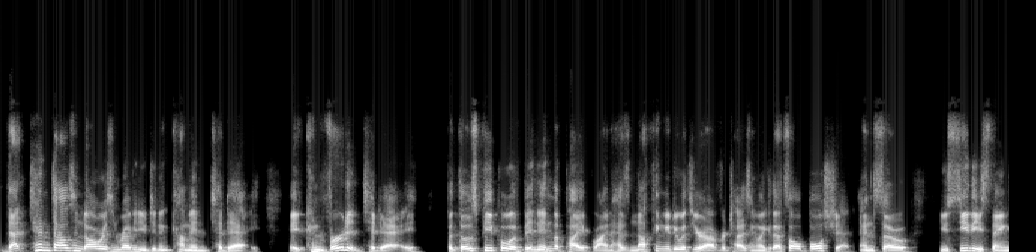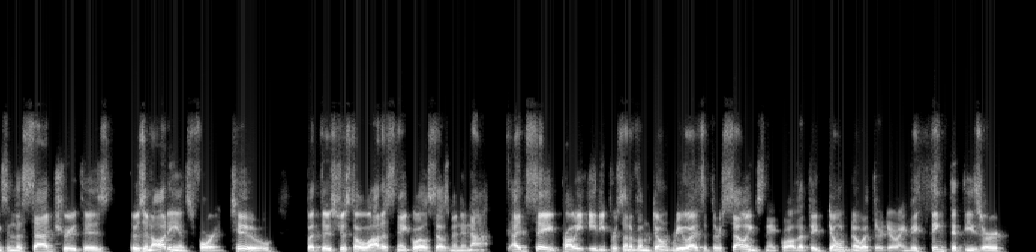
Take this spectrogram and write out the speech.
that ten thousand dollars in revenue didn't come in today. It converted today, but those people have been in the pipeline has nothing to do with your advertising like that's all bullshit and so you see these things and the sad truth is there's an audience for it too but there's just a lot of snake oil salesmen and I, i'd say probably 80% of them don't realize that they're selling snake oil that they don't know what they're doing. They think that these are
